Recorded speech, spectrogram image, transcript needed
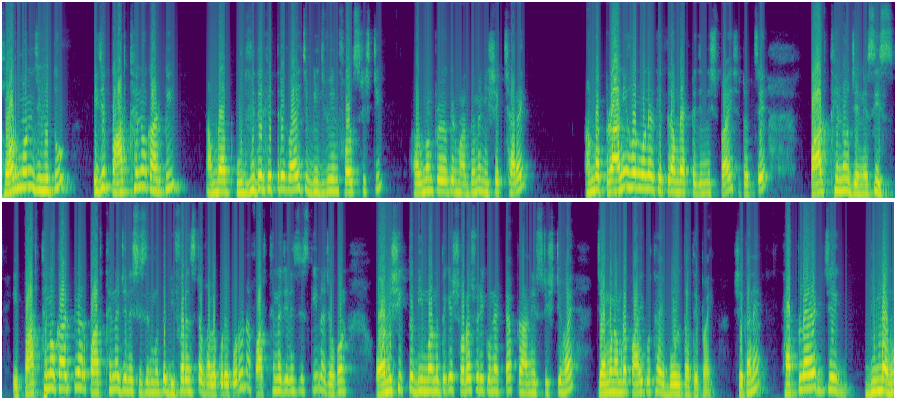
হরমোন যেহেতু, এই যে পার্থেনোকার্পি, আমরা উদ্ভিদের ক্ষেত্রে পাই যে বীজবিহীন ফল সৃষ্টি হরমোন প্রয়োগের মাধ্যমে নিষেক ছাড়াই। আমরা প্রাণী হরমোনের ক্ষেত্রে আমরা একটা জিনিস পাই, সেটা হচ্ছে পার্থেনোজেনেসিস। এই পার্থেনোকার্পি আর পার্থেনোজেনেসিসের মধ্যে ডিফারেন্সটা ভালো করে করো না। পার্থেনোজেনেসিস কি না, যখন অনিষিক্ত ডিম্বাণু থেকে সরাসরি কোনো একটা প্রাণীর সৃষ্টি হয়, যেমন আমরা পাই কোথায়? বলতাতে পাই। সেখানে হ্যাপ্লয়েড যে ডিম্বাণু,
